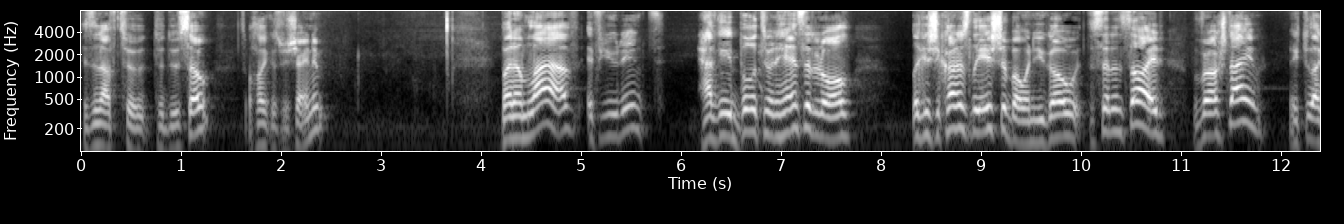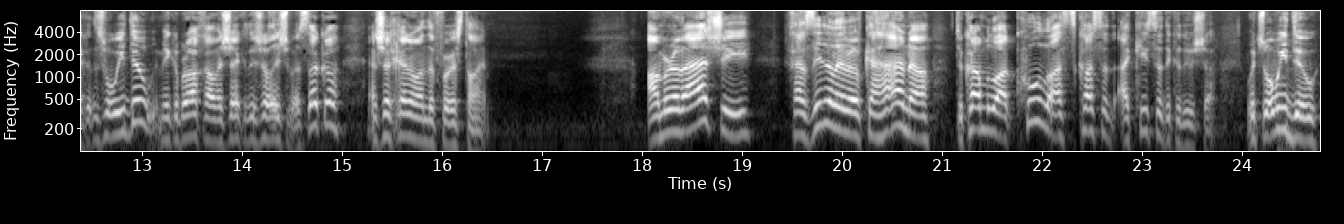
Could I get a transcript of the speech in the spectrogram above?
is enough to, to do so. So Chalakos Rishonim. But um, lav, if you didn't have the ability to enhance it at all, like a shikanas liyeshaba, when you go to sit inside, v'varach do like this is what we do. We make a bracha of a shekel yishal yeshaba sukkah and shechenu on the first time. Amar Rav Ashi chazina le Rav Kahana to come lo akulas kasad akisa de kedusha, which is what we do.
